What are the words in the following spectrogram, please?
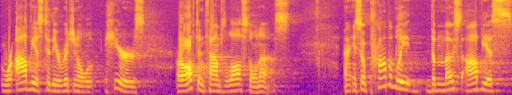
were obvious to the original hearers are oftentimes lost on us. Uh, and so, probably the most obvious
